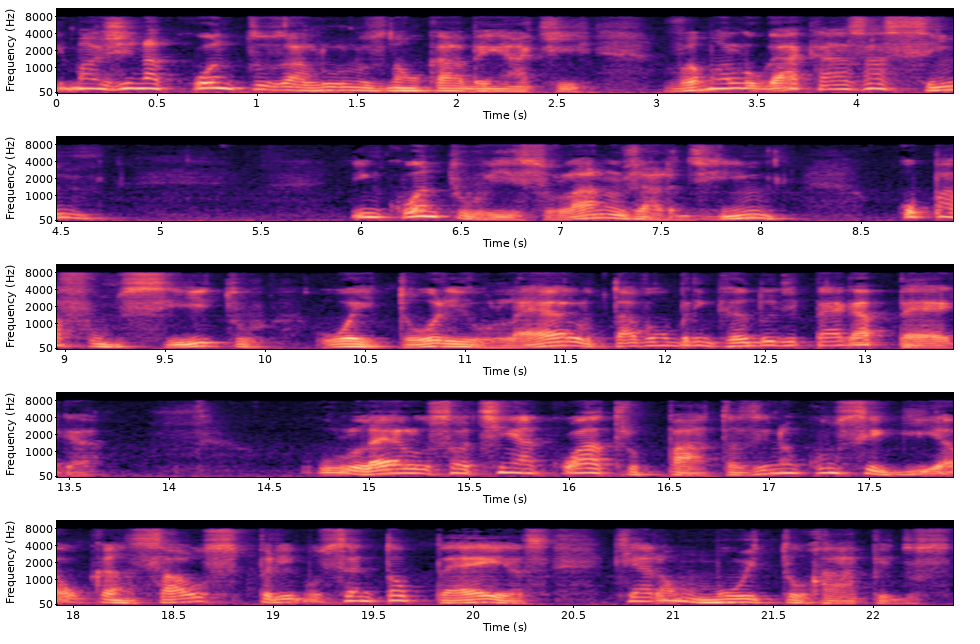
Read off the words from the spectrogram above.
Imagina quantos alunos não cabem aqui. Vamos alugar a casa assim. Enquanto isso, lá no jardim, o Pafuncito, o Heitor e o Lelo estavam brincando de pega-pega. O Lelo só tinha quatro patas e não conseguia alcançar os primos centopeias, que eram muito rápidos.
